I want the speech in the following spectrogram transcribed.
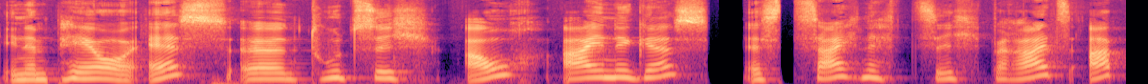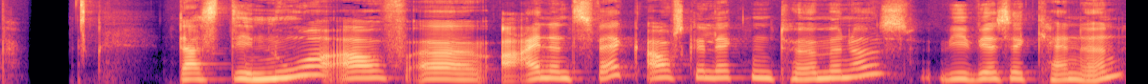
In dem POS äh, tut sich auch einiges. Es zeichnet sich bereits ab, dass die nur auf äh, einen Zweck ausgelegten Terminals, wie wir sie kennen,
